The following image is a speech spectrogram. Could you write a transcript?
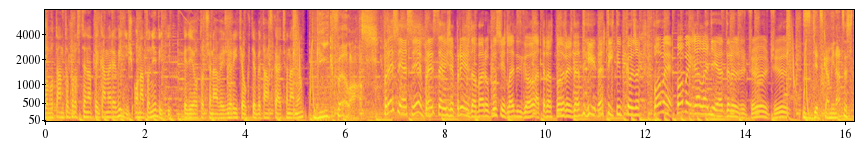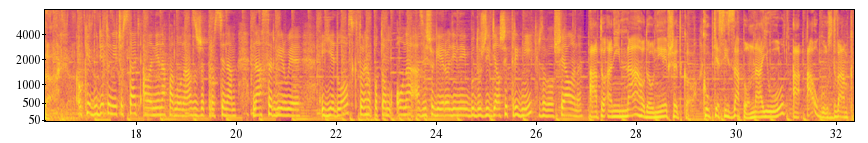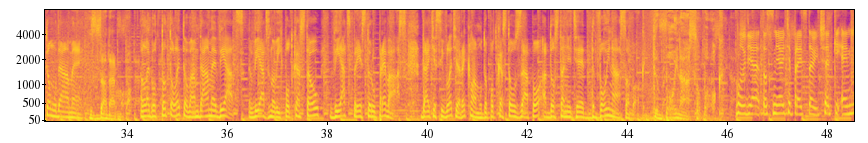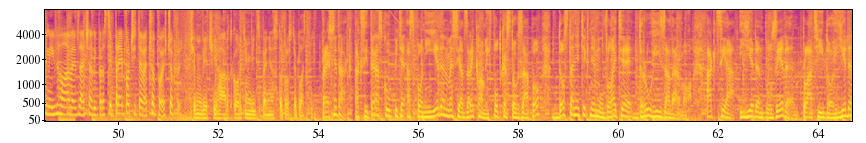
Lebo tam to proste na tej kamere vidíš, ona to nevidí. Keď je otočená, vieš, Ríťov k tebe tam skáče na ňom. Presne, ja si neviem predstaviť, že prídeš do baru, pustíš Let It Go a teraz pozrieš na tých, na tých typkov, že pome, pome chalani a teraz, že čo, čo. s deckami na cestách. OK, bude to niečo stať, ale nenapadlo nás, že proste nám naservíruje jedlo, z ktorého potom ona a zvyšok jej rodiny budú žiť ďalšie 3 dní. To bolo šialené. A to ani náhodou nie je všetko. Kúpte si ZAPO na júl a august vám k tomu dáme Zadarmo. Lebo toto leto vám dáme viac. Viac nových podcastov, viac priestoru pre vás. Dajte si v lete reklamu do podcastov ZAPO a dostanete dvojnásobok. Dvojnásobok. Ľudia, to si neviete predstaviť. Všetky enginy v hlave začali proste prepočítavať, čo povieš, čo povieš. Čím väčší hardcore, tým víc peniaz to proste platí. Presne tak. Ak si teraz kúpite aspoň jeden mesiac reklamy v podcastoch ZAPO, dostanete k nemu v lete druhý zadarmo. Akcia 1 plus 1 platí do 11.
